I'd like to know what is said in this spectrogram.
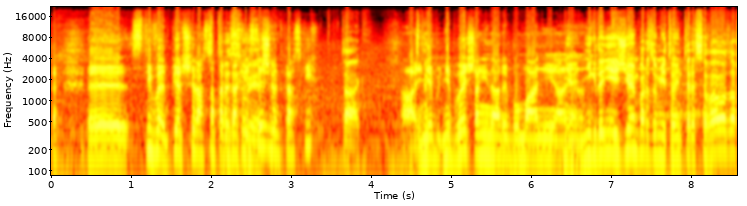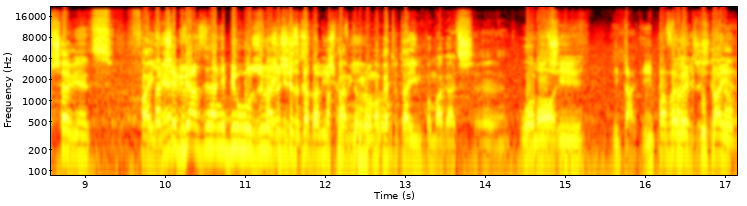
E, Steven, pierwszy raz na targach Stresuję jesteś się. wędkarskich? tak. A, i nie, nie byłeś ani na rybomanii, ani... Nie, nigdy nie jeździłem, bardzo mnie to interesowało zawsze, więc fajnie. Tak się gwiazdy na niebie ułożyły, fajnie, że się z zgadaliśmy w chłopakami tym roku. mogę tutaj im pomagać e, łowić No i, i, i tak. I Pawełek Fajnie, że się tutaj znamy.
